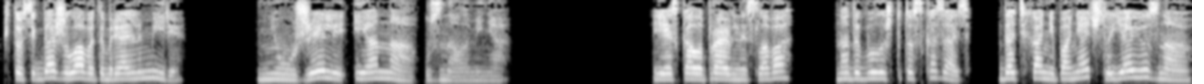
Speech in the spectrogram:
что всегда жила в этом реальном мире. Неужели и она узнала меня? Я искала правильные слова, надо было что-то сказать, дать Хане понять, что я ее знаю,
